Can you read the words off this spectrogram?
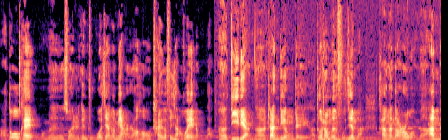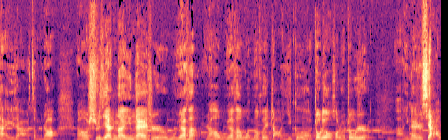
啊，都 OK，我们算是跟主播见个面儿，然后开个分享会什么的。呃，地点呢暂定这个德胜门附近吧，看看到时候我们安排一下怎么着。然后时间呢应该是五月份，然后五月份我们会找一个周六或者周日，啊，应该是下午。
